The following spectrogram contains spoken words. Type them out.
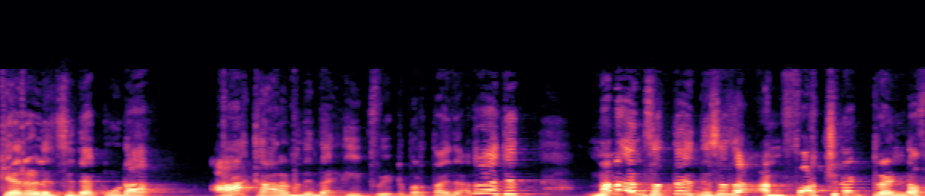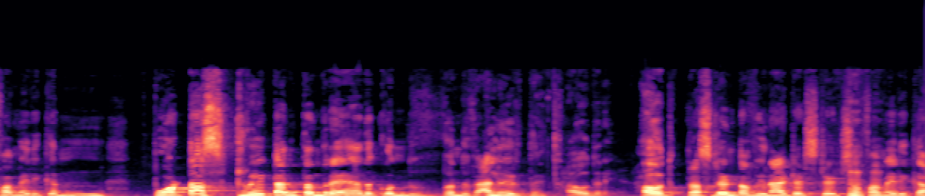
ಕೆರಳಿಸಿದೆ ಕೂಡ. ಆ ಕಾರಣದಿಂದ ಈ ಟ್ವೀಟ್ ಬರ್ತಾ ಇದೆ. ಆದರೆ ಅಜಿತ್ ನನಗನ್ಸುತ್ತೆ this is a unfortunate trend of American POTUS tweet ಅಂತಂದರೆ ಅದಕ್ಕೊಂದು ಒಂದು ವ್ಯಾಲ್ಯೂ ಇರ್ತೈತೆ ಹೌದ್ರಿ ಹೌದು president of United States of America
